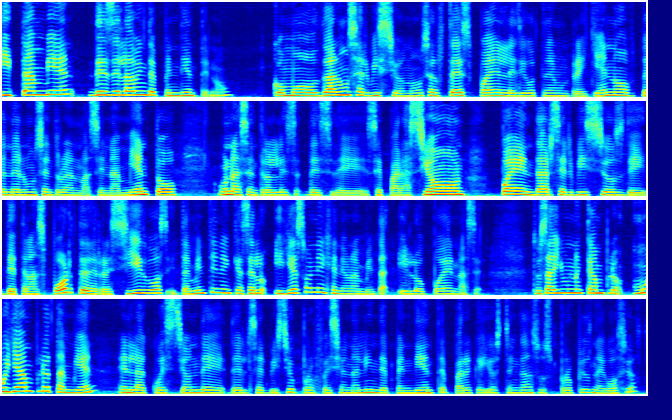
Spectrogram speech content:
Y también desde el lado independiente, ¿no? como dar un servicio, ¿no? O sea, ustedes pueden, les digo, tener un relleno, tener un centro de almacenamiento, unas centrales de, separación, pueden dar servicios de, transporte de residuos y también tienen que hacerlo, y ya son ingeniero ambiental y lo pueden hacer. Entonces hay un campo muy amplio también en la cuestión de, del servicio profesional independiente para que ellos tengan sus propios negocios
